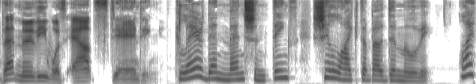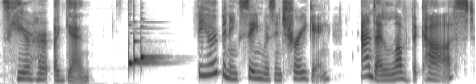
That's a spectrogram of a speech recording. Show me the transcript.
That movie was outstanding. Claire then mentioned things she liked about the movie. Let's hear her again. The opening scene was intriguing, and I loved the cast.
